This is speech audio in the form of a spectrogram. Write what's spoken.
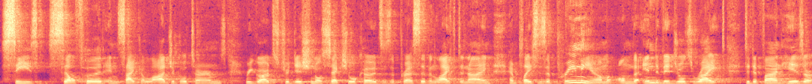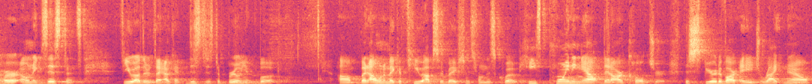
sees selfhood in psychological terms, regards traditional sexual codes as oppressive and life denying, and places a premium on the individual's right to define his or her own existence. Few other things. Okay, this is just a brilliant book. Um, but I want to make a few observations from this quote. He's pointing out that our culture, the spirit of our age right now,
